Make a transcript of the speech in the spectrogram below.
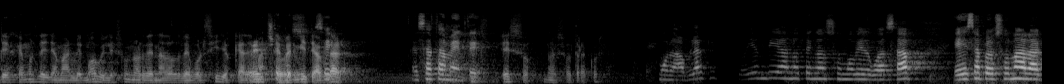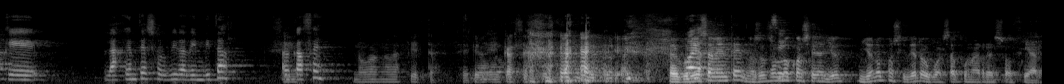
Dejemos de llamarle móvil, es un ordenador de bolsillo que además te permite hablar. exactamente. Eso no es otra cosa. Bueno, hablar que hoy en día no tengan su móvil WhatsApp es esa persona a la que la gente se olvida de invitar al café no van a las fiestas, se quedan en casa. Pero curiosamente, nosotros no consideramos, yo, yo, no considero WhatsApp una red social.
